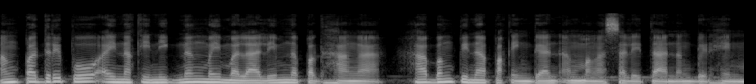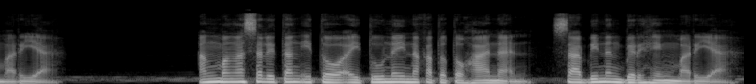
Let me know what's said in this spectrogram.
Ang padre po ay nakinig ng may malalim na paghanga habang pinapakinggan ang mga salita ng Birheng Maria. Ang mga salitang ito ay tunay na katotohanan, sabi ng Birheng Maria.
